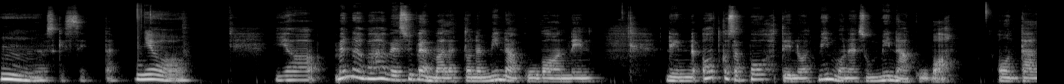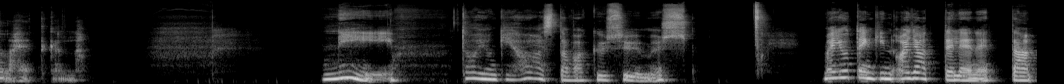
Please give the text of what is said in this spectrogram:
Mm. myöskin sitten. Joo. Ja mennään vähän vielä syvemmälle tuonne minäkuvaan, niin, niin ootko sä pohtinut, että millainen sun minäkuva on tällä hetkellä? Niin, toi onkin haastava kysymys. Mä jotenkin ajattelen, että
